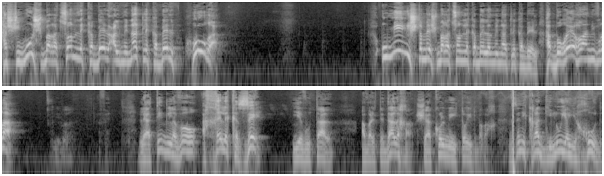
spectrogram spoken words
השימוש ברצון לקבל על מנת לקבל הוא רע. ומי משתמש ברצון לקבל על מנת לקבל? הבורא או הנברא? לעתיד לבוא, החלק הזה יבוטל. אבל תדע לך שהכל מאיתו יתברך. וזה נקרא גילוי הייחוד.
